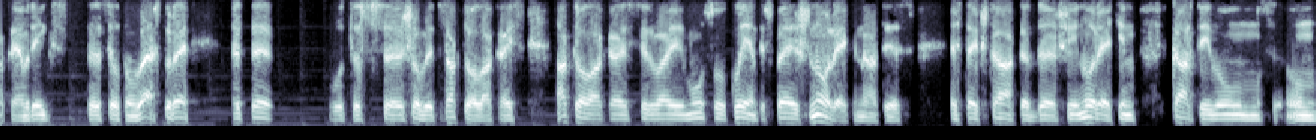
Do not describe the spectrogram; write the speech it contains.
aktuālākajām Rīgas eh, siltuma vēsturē, bet eh, tas eh, šobrīd tas aktuālākais. Aktuālākais ir, vai mūsu klienti ir spējuši norēķināties. Es teikšu tā, ka šī norēķina kārtība un, un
